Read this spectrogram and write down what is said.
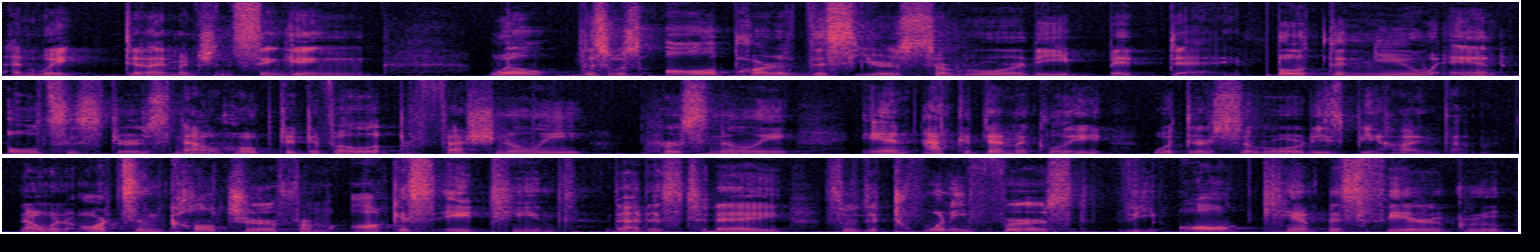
And wait, did I mention singing? Well, this was all a part of this year's sorority bid day. Both the new and old sisters now hope to develop professionally, personally, and academically with their sororities behind them. Now, in arts and culture, from August 18th, that is today, through the 21st, the all campus theater group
